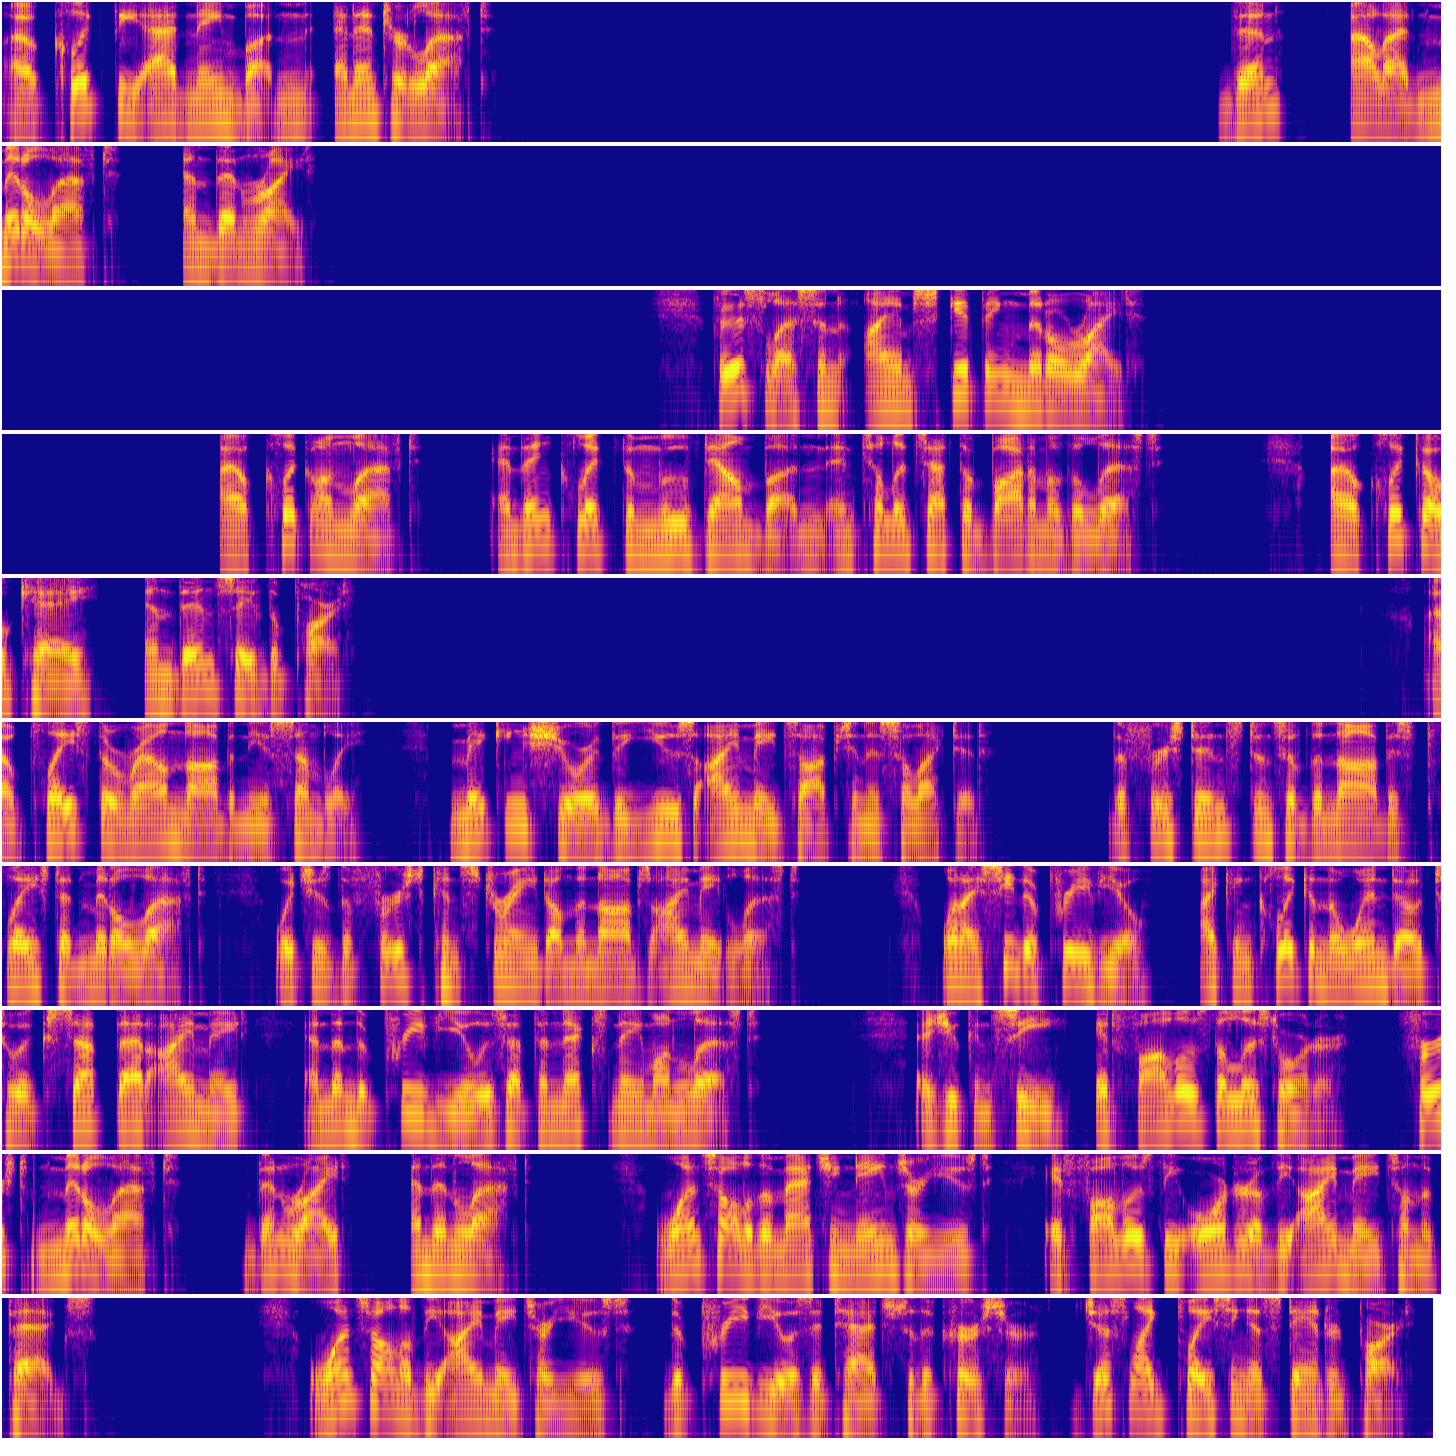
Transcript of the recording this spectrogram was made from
I'll click the Add Name button and enter Left. Then I'll add middle left and then right. For this lesson, I am skipping middle right. I'll click on left and then click the Move Down button until it's at the bottom of the list. I'll click OK and then save the part. I'll place the round knob in the assembly, making sure the Use iMates option is selected. The first instance of the knob is placed at middle left, which is the first constraint on the knob's iMate list. When I see the preview, I can click in the window to accept that iMate and then the preview is at the next name on list. As you can see, it follows the list order, first middle left, then right, and then left. Once all of the matching names are used, it follows the order of the iMates on the pegs. Once all of the iMates are used, the preview is attached to the cursor, just like placing a standard part.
